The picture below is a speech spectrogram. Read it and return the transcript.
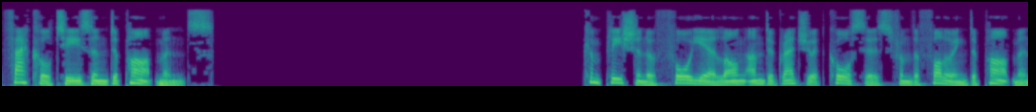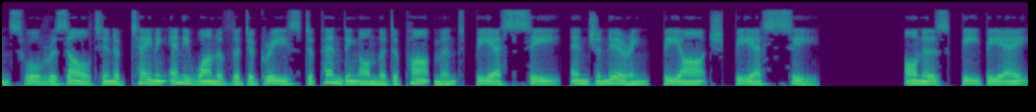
Faculties and departments Completion of four-year-long undergraduate courses from the following departments will result in obtaining any one of the degrees depending on the department, BSc, Engineering, B.Arch, BSc. Honours, BBA,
